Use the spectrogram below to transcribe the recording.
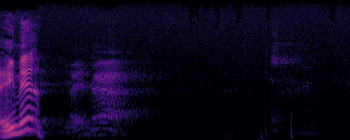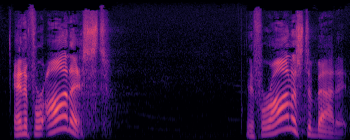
Amen. And if we're honest, if we're honest about it,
